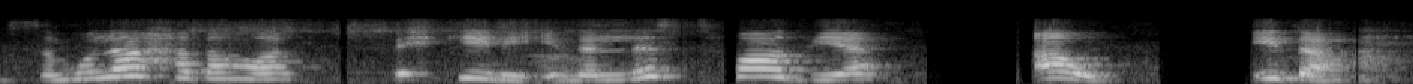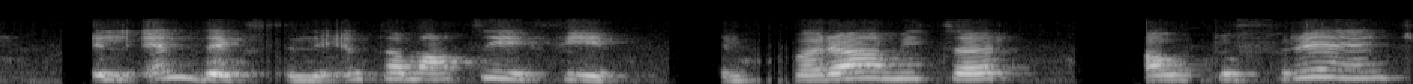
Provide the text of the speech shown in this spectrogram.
بس ملاحظة هون بحكي لي إذا ال list فاضية أو إذا ال index اللي أنت معطيه فيه ال parameter out of range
